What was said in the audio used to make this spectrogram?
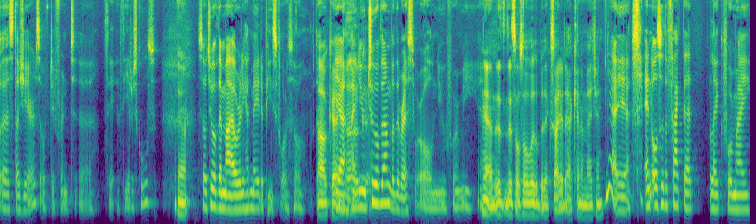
uh, stagiaires of different uh, the- theater schools. yeah. So two of them I already had made a piece for. So Okay. yeah, Ah, I knew okay. two of them, but the rest were all new for me. Yeah. That, that's also a little bit excited. I can imagine. Yeah, yeah, yeah. And also the fact that like for my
